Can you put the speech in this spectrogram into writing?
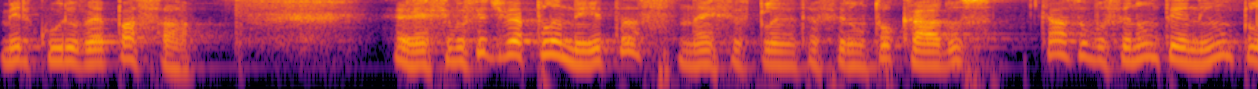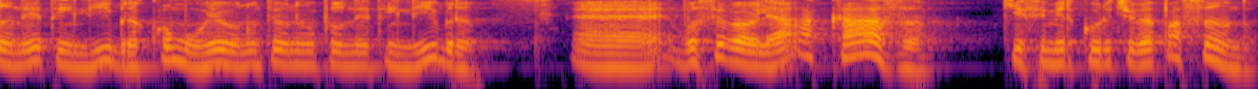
Mercúrio vai passar. É, se você tiver planetas, né, esses planetas serão tocados. Caso você não tenha nenhum planeta em Libra, como eu, não tenho nenhum planeta em Libra, é, você vai olhar a casa que esse Mercúrio estiver passando.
